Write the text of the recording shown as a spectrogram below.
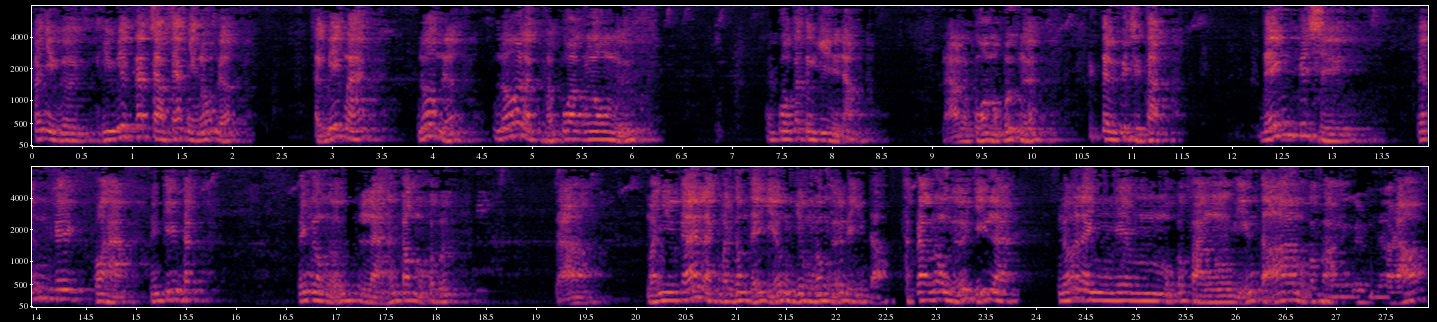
Có nhiều người hiểu biết rất sao xét nhưng nó không được. Tự biết mà nó không được. Nó là phải qua ngôn ngữ. Qua cái tư duy này nào? Đó là qua một bước nữa. Từ cái sự thật đến cái sự, đến cái khoa học, đến kiến thức, đến ngôn ngữ là hắn có một cái bước. Đó mà nhiều cái là mình không thể dễ dùng ngôn ngữ để diễn tả. Thật ra ngôn ngữ chỉ là nói lên một cái phần diễn tả một cái phần nào đó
